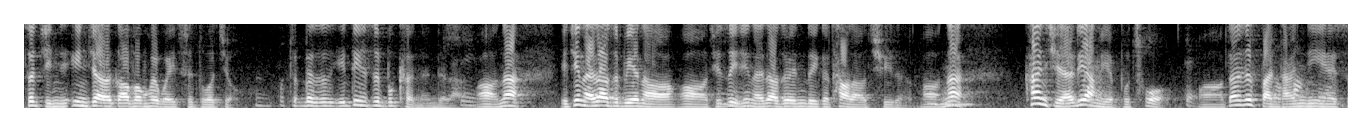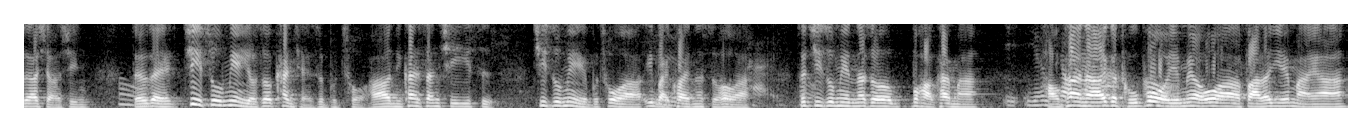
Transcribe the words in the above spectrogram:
这几年运价的高峰会维持多久？这个是一定是不可能的啦，是哦，那已经来到这边了哦，哦，其实已经来到这边的一个套牢区了，嗯、哦，那看起来量也不错，对，哦，但是反弹你也是要小心，对不对？技术面有时候看起来是不错，好，你看三七一四，技术面也不错啊，一百块那时候啊，这技术面那时候不好看吗？好看啊，一个突破有没有哇？法人也买啊，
